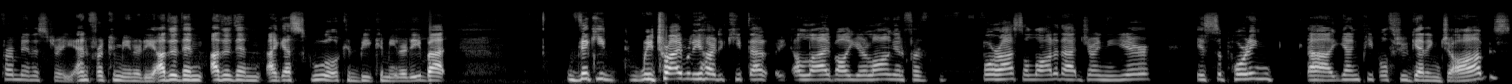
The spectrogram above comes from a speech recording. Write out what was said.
for ministry and for community, other than other than I guess school can be community, but Vicky, we try really hard to keep that alive all year long, and for for us, a lot of that during the year is supporting uh, young people through getting jobs,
